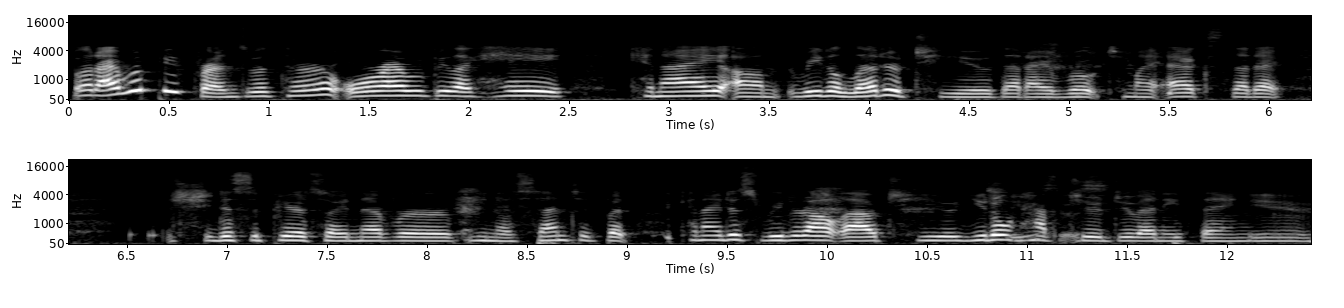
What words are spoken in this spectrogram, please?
But I would be friends with her, or I would be like, "Hey, can I um, read a letter to you that I wrote to my ex that I she disappeared, so I never, you know, sent it. But can I just read it out loud to you? You don't Jesus. have to do anything. Yeah.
